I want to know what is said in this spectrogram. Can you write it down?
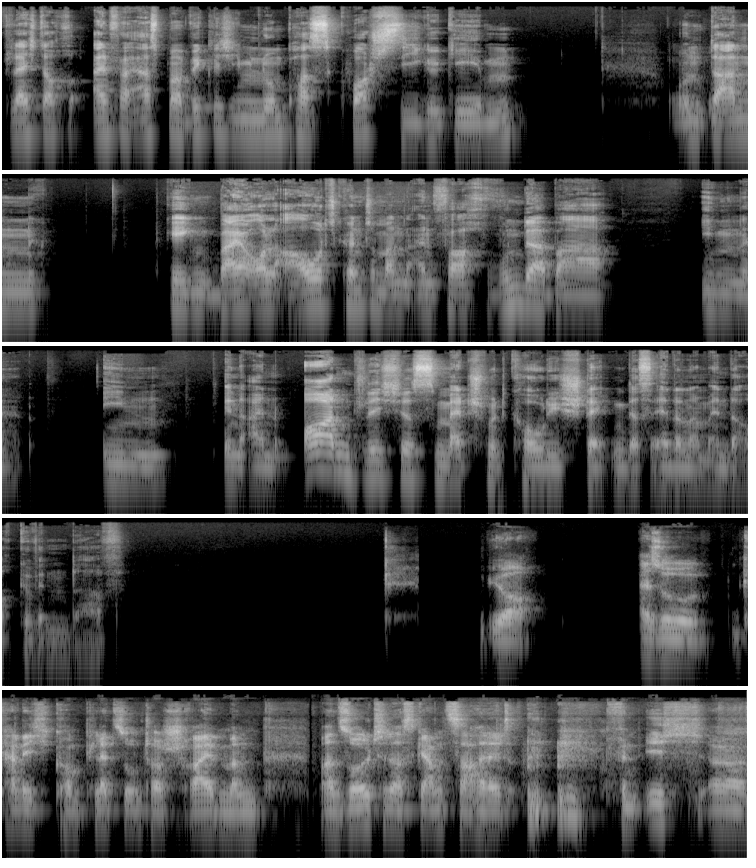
Vielleicht auch einfach erstmal wirklich ihm nur ein paar Squash-Siege geben. Und mhm. dann gegen bei All Out könnte man einfach wunderbar ihn, ihn in ein ordentliches Match mit Cody stecken, dass er dann am Ende auch gewinnen darf. Ja, also kann ich komplett so unterschreiben. Man, man sollte das Ganze halt, finde ich, äh,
